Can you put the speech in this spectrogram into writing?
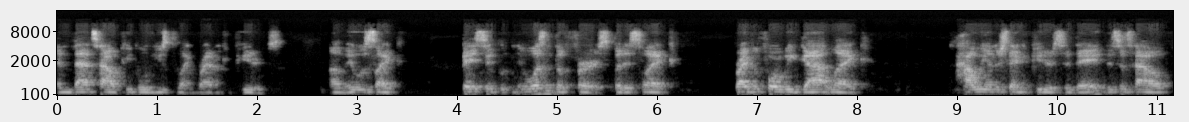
and that's how people used to like write on computers. Um, it was like basically it wasn't the first, but it's like right before we got like how we understand computers today. This is how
